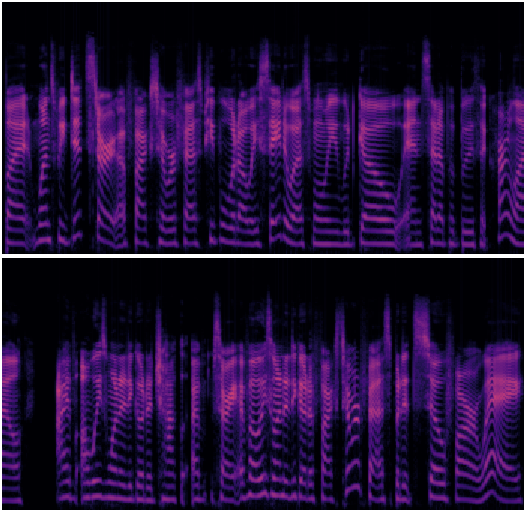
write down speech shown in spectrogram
But once we did start a Foxtoberfest, people would always say to us when we would go and set up a booth at Carlisle, I've always wanted to go to chocolate. I'm sorry, I've always wanted to go to Foxtoberfest, but it's so far away.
